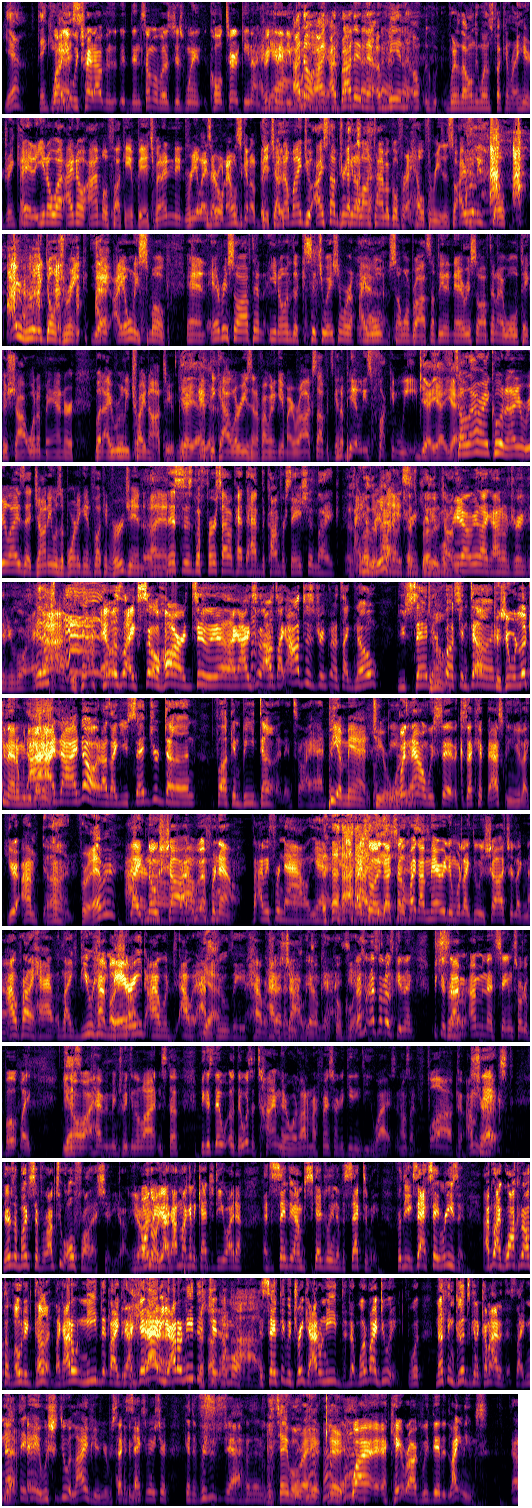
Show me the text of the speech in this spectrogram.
yeah, thank you Well, guys. we tried out, then, then some of us just went cold turkey, not drinking yeah. anymore. I know. I, I brought it. And, uh, me and uh, we're the only ones fucking right here drinking. Hey, you know what? I know I'm a fucking bitch, but I didn't realize everyone else is gonna bitch out. Now, mind you, I stopped drinking a long time ago for a health reason, so I really don't. I really don't drink. Yeah. I, I only smoke, and every so often, you know, in the situation where I will, someone brought something, and every so often I will take a shot with a band, or but I really try not to. Yeah, yeah, Empty yeah. calories, and if I'm gonna get my rocks off, it's gonna be at least fucking weed. Yeah, yeah, yeah. So I was like, all right, cool. And I didn't realize that Johnny was a born again fucking virgin. and This is the first time I've had to have the conversation. Like, That's I didn't realize. I don't drink brother anymore. Johnny. You know, we're like, I don't drink anymore. Hey, that's- Ah, it was like so hard too. You know, like I, just, I was like, I'll just drink. It's like, no, you said Don't. you're fucking done. Because you were looking at him when you got in. I, I know, and I was like, you said you're done. Fucking be done. And so I had to be a man to your word. But now we said, because I kept asking you, like, you're, I'm done. forever. I Like, don't no know, shot for not. now. I mean, for now, yeah. yeah, Like, so, yeah, like, so if I got married and we're like doing shots, you're like, nah. I would probably have like if you were Have getting a shot. married, I would I would absolutely have a shot, at least. with yeah, you okay, guys. cool, cool. yeah. That's that's what I was getting like because Sure. I'm I'm in that same sort of boat. Like, you Yes. know, I haven't been drinking a lot and stuff because there there was a time there where a lot of my friends started getting DUIs, and I was like, fuck, I'm Sure. next. There's a bunch of stuff where I'm too old for all that shit, you know. You know Oh, what no, I mean? yeah. Like, I'm not gonna catch a DUI now. It's the same thing I'm scheduling a vasectomy for the exact same reason. I'm like walking around with a loaded gun. Like I don't need that. Like get out of here. I don't need this shit no more. The same thing with drinking. I don't need. That. What am I doing? What, nothing good's gonna come out of this. Like nothing. Hey, we should do it live here. Your vasectomy. vasectomy. Sure. Get the yeah. The table right here, clear. Why at KROQ we did Lightning's.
